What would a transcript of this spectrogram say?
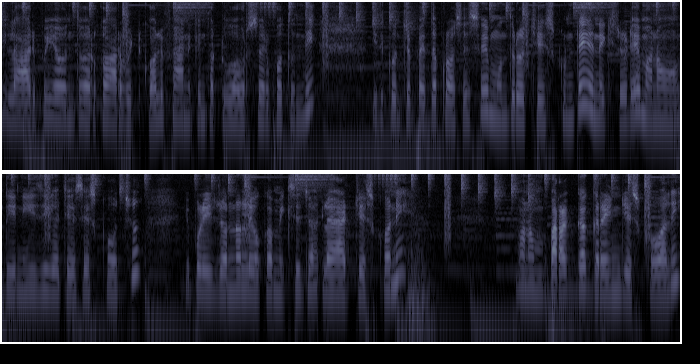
ఇలా ఆరిపోయేంత వరకు ఆరబెట్టుకోవాలి. ఫ్యాన్ కింద టూ అవర్స్ సరిపోతుంది. ఇది కొంచెం పెద్ద ప్రాసెసే. ముందు రోజు చేసుకుంటే నెక్స్ట్ డే మనం దీన్ని ఈజీగా చేసేసుకోవచ్చు. ఇప్పుడు ఈ జొన్నల్ని ఒక మిక్సీ జార్లో యాడ్ చేసుకొని మనం బరగ్గా గ్రైండ్ చేసుకోవాలి.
